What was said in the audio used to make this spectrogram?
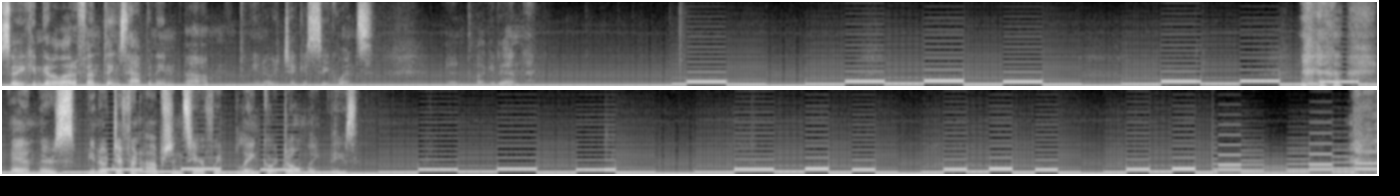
So you can get a lot of fun things happening. Um, you know, you take a sequence and plug it in. and there's, you know, different options here if we link or don't link these.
